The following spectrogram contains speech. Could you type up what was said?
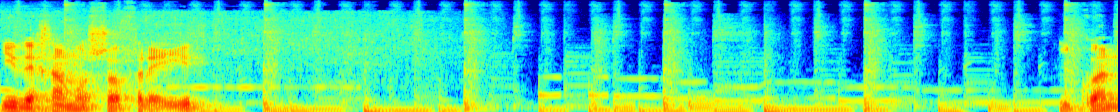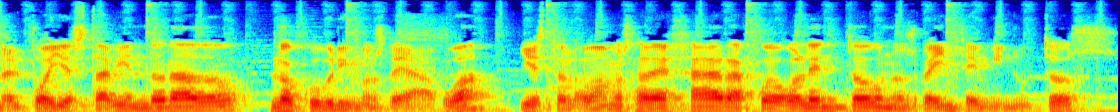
y dejamos sofreír. Y cuando el pollo está bien dorado, lo cubrimos de agua. Y esto lo vamos a dejar a fuego lento unos 20 minutos.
